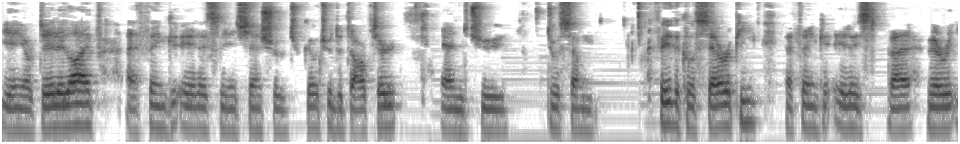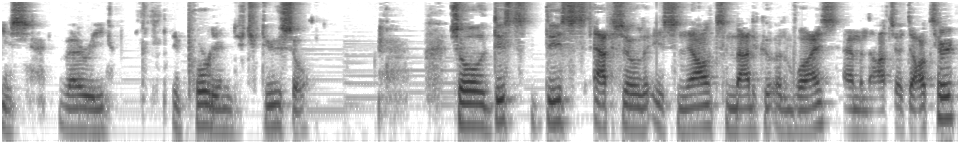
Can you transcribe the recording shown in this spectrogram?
in your daily life. I think it is essential to go to the doctor and to do some physical therapy. I think it is very, very important to do so. So this this episode is not medical advice. I'm not a doctor.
